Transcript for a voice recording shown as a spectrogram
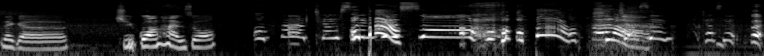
那个许光汉说：“欧巴，恰森卡索，欧巴，欧巴，恰森，恰森。”对，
